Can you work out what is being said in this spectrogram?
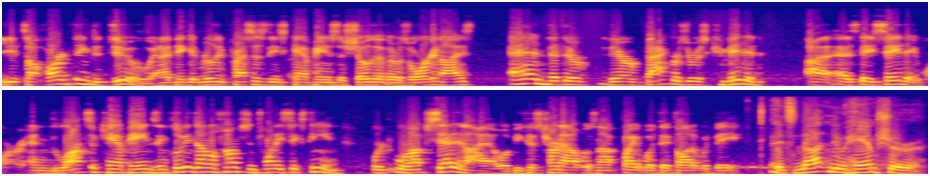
It's a hard thing to do, and I think it really presses these campaigns to show that they're as organized and that their their backers are as committed uh, as they say they were. And lots of campaigns, including Donald Trump's in 2016, were, were upset in Iowa because turnout was not quite what they thought it would be. It's not New Hampshire,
